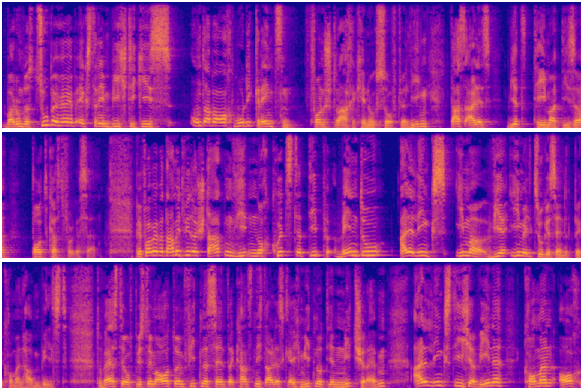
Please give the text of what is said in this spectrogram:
warum das Zubehör extrem wichtig ist und aber auch, wo die Grenzen von Spracherkennungssoftware liegen. Das alles wird Thema dieser Podcast-Folge sein. Bevor wir aber damit wieder starten, noch kurz der Tipp, wenn du alle Links immer via E-Mail zugesendet bekommen haben willst. Du weißt ja, oft bist du im Auto, im Fitnesscenter, kannst nicht alles gleich mitnotieren, mitschreiben. Alle Links, die ich erwähne, kommen auch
